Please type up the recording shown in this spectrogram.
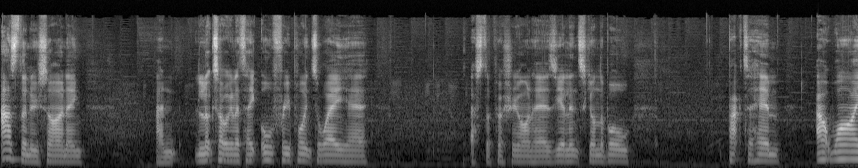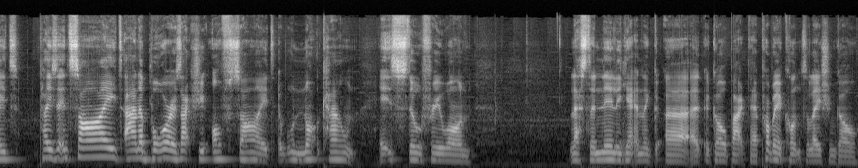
as the new signing. And looks like we're going to take all three points away here. Esther pushing on here. Zielinski on the ball. Back to him. Out wide. Plays it inside. And Abora is actually offside. It will not count. It is still 3-1. Leicester nearly getting a, uh, a goal back there. Probably a consolation goal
